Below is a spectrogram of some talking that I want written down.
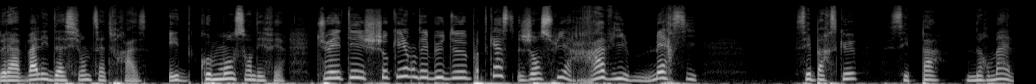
de la validation de cette phrase et comment s'en défaire. Tu as été choqué en début de podcast? J'en suis ravie, merci. C'est parce que c'est pas normal.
